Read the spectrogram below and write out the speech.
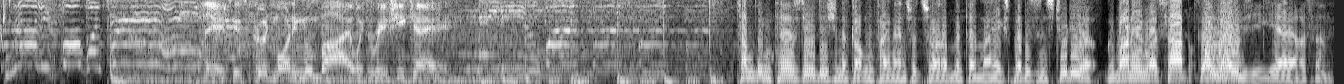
94.3 This is Good Morning Mumbai with Rishi K. Radio 1. Thumping Thursday edition of Talking Finance with Saurabh Mittal. My expert is in studio. Good morning. What's up? All well? Yeah, awesome.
